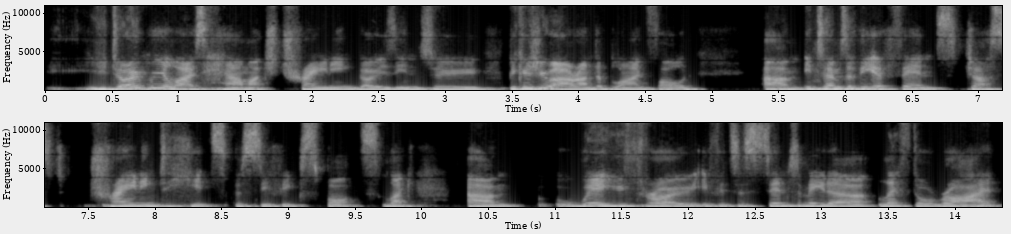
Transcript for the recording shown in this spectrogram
You don't realize how much training goes into because you are under blindfold. Um, in terms of the offense, just training to hit specific spots, like um, where you throw, if it's a centimeter left or right,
